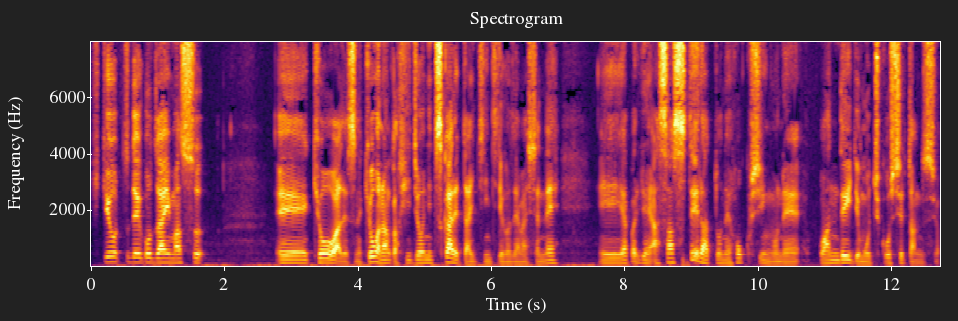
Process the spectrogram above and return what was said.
引き落ちでございます。えー今日はですね、今日はなんか非常に疲れた一日でございましたね。えーやっぱりね、朝ステラとね、北進をね、ワンデイで持ち越してたんですよ。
